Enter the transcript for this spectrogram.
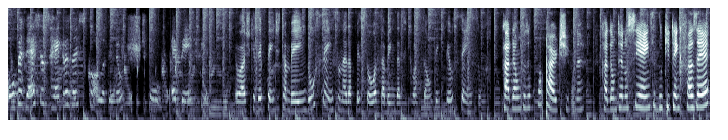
obedece as regras da escola, entendeu? Tipo, é bem difícil. Eu acho que depende também do senso, né, da pessoa, sabendo da situação, tem que ter o senso. Cada um fazendo sua parte, né? Cada um tendo ciência do que tem que fazer.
